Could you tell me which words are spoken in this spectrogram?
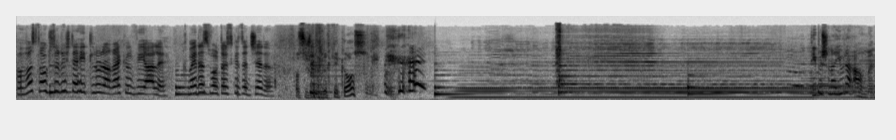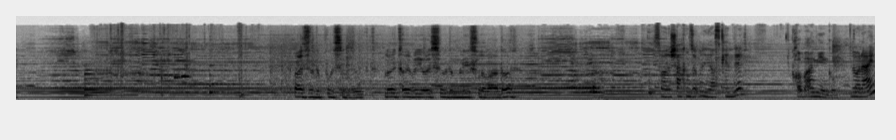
Von was tragst du dich der Hitler oder Reckel wie alle? Ich meine, das wollte euch jetzt entschieden. Hast du schon wieder Kick aus? Die bist schon Jude Almen. Weißt du, der Pussy gesucht? Leute haben euch zu dem Liesler war da. So eine Schachen sollte man nicht als Kinder. Ich habe eingehen. Nur ein?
